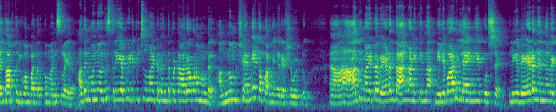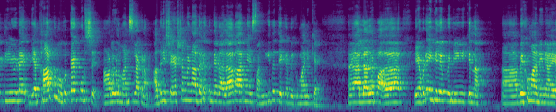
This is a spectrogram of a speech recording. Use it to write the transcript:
യഥാർത്ഥ രൂപം പലർക്കും മനസ്സിലായത്. അതിനു മുന്നേ ഒരു സ്ത്രീയെ പീഡിപ്പിച്ചതുമായിട്ട് ബന്ധപ്പെട്ട ആരോപണമുണ്ട്. അന്നും ക്ഷമയൊക്കെ പറഞ്ഞങ്ങ് രക്ഷപ്പെട്ടു. ആദ്യമായിട്ട് വേടൻ താൻ കാണിക്കുന്ന നിലപാടില്ലായ്മയെക്കുറിച്ച് അല്ലെങ്കിൽ വേടൻ എന്ന വ്യക്തിയുടെ യഥാർത്ഥ മുഖത്തെക്കുറിച്ച് ആളുകൾ മനസ്സിലാക്കണം. അതിനുശേഷം വേണം അദ്ദേഹത്തിന്റെ കലാകാരനെ സംഗീതത്തെയൊക്കെ ബഹുമാനിക്കാൻ. അല്ലാതെ എവിടെയെങ്കിലുമൊക്കെ ജീവിക്കുന്ന ബഹുമാന്യനായ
